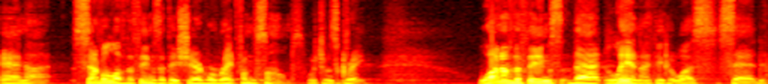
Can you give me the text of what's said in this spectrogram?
and uh, several of the things that they shared were right from the Psalms, which was great. One of the things that Lynn, I think it was, said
